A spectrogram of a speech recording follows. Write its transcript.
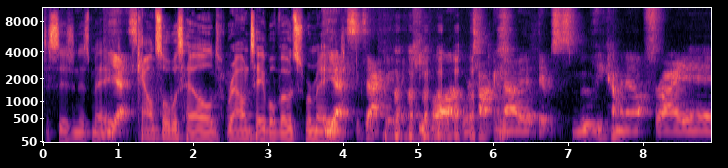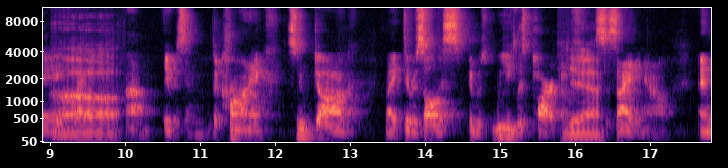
Decision is made. Yes. Council was held. Roundtable votes were made. Yes, exactly. Like people were talking about it. There was this movie coming out Friday. Like, Oh. um, it was in The Chronic, Snoop Dogg. Like there was all this. It was weed was part of Yeah. society now, and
